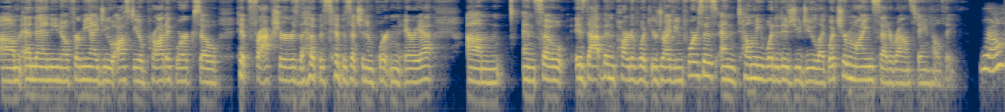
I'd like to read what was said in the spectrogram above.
Um, and then, you know, for me, I do osteoporotic work. So hip fractures, the hip is hip is such an important area. Um, and so is that been part of what your driving force is? And tell me what it is you do. Like what's your mindset around staying healthy? Well,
